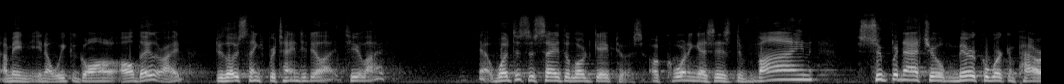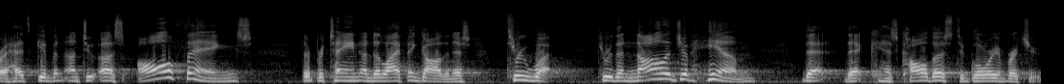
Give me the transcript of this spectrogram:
I mean, you know, we could go on all day, right? Do those things pertain to your life? Yeah, what does it say the Lord gave to us? According as his divine, supernatural, miracle working power has given unto us all things that pertain unto life and godliness through what? Through the knowledge of him that, that has called us to glory and virtue.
